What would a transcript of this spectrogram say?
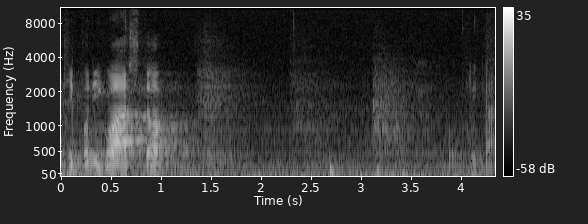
tipo di guasto, pubblica,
